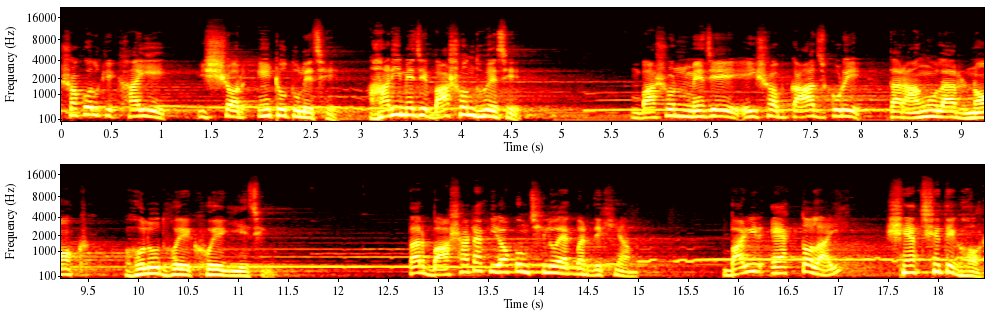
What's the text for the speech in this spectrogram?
সকলকে খাইয়ে ঈশ্বর এঁটো তুলেছে, হাঁড়ি মেজে বাসন ধুয়েছে। বাসন মেজে এইসব কাজ করে তার আঙুল আর নখ হলুদ হয়ে ক্ষয়ে গিয়েছিল। তার বাসাটা কীরকম ছিল একবার দেখিয়াম বাড়ির একতলায় স্যাঁতস্যাঁতে ঘর।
